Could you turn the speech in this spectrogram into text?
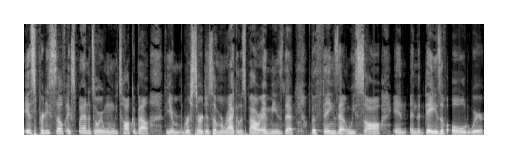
It's pretty self explanatory. When we talk about the resurgence of miraculous power, it means that the things that we saw in, in the days of old, where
